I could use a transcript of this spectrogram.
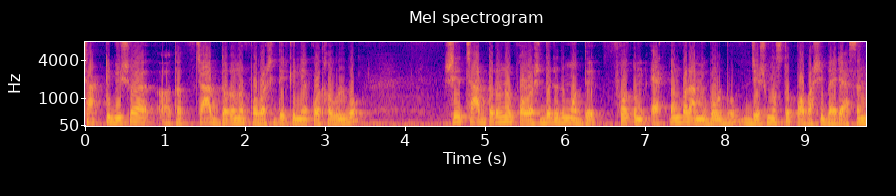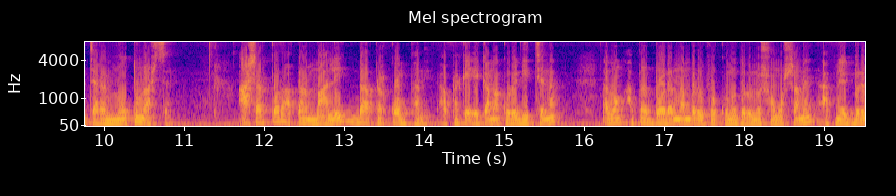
চারটি বিষয়, অর্থাৎ চার ধরনের প্রবাসীদেরকে নিয়ে কথা বলব। সেই চার ধরনের প্রবাসীদের মধ্যে প্রথম এক নম্বর আমি বলব, যে সমস্ত প্রবাসী বাইরে আছেন, যারা নতুন আসছেন, আসার পর আপনার মালিক বা আপনার কোম্পানি আপনাকে একামা করে দিচ্ছে না এবং আপনার বর্ডার নাম্বারের উপর কোনো ধরনের সমস্যা নেই। আপনি একবারে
